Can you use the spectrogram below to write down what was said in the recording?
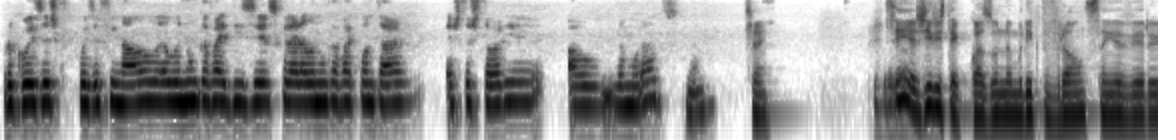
para coisas que depois afinal ela nunca vai dizer, se calhar ela nunca vai contar esta história ao namorado, não é? Sim. Sim, agir isto é quase um namorico de verão sem haver eh,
